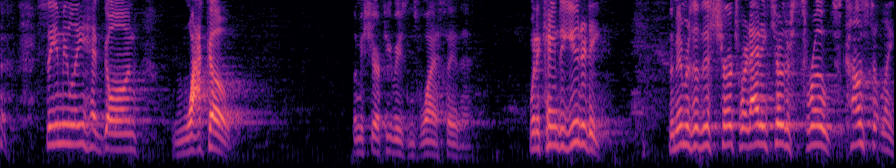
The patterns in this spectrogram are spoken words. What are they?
seemingly had gone wacko. Let me share a few reasons why I say that. When it came to unity, the members of this church were at each other's throats constantly.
